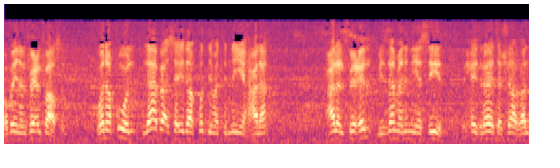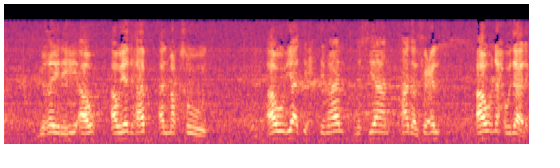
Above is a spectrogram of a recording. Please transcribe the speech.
وبين الفعل فاصل. ونقول لا بأس إذا قدمت النية على على الفعل بزمن يسير بحيث لا يتشاغل بغيره أو, أو يذهب المقصود. أو يأتي احتمال نسيان هذا الفعل أو نحو ذلك.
